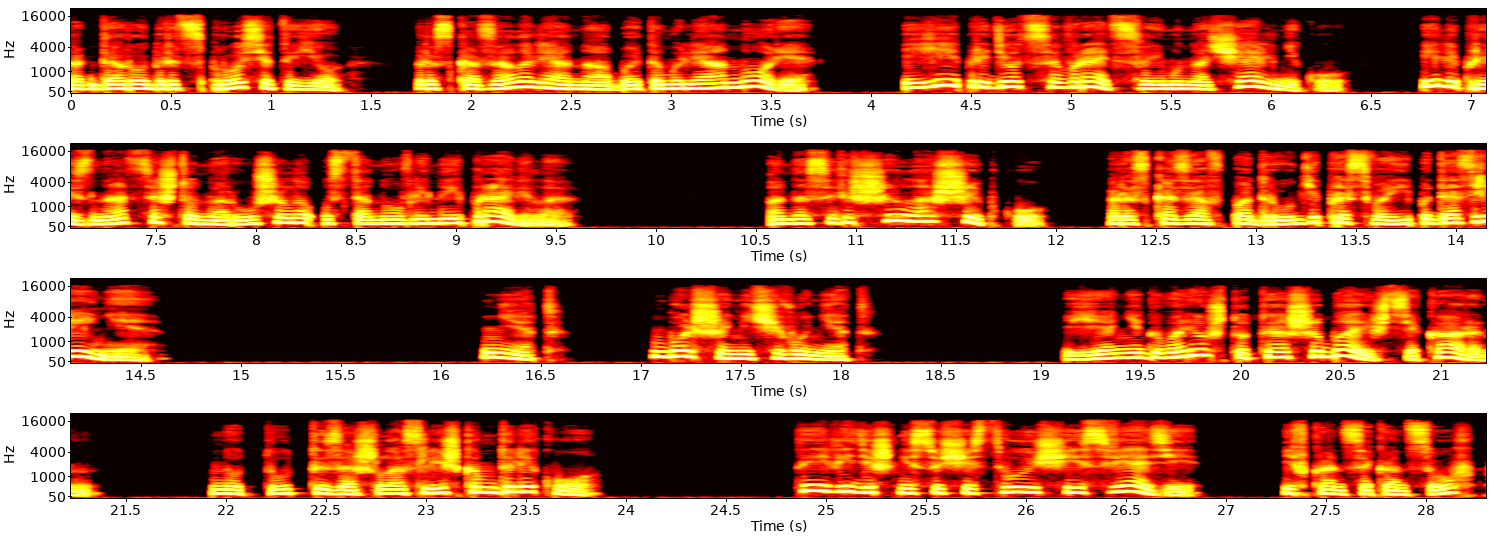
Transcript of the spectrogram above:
Тогда Роберт спросит ее, рассказала ли она об этом Элеоноре, и ей придется врать своему начальнику или признаться, что нарушила установленные правила. Она совершила ошибку, рассказав подруге про свои подозрения. «Нет, больше ничего нет. Я не говорю, что ты ошибаешься, Карен. Но тут ты зашла слишком далеко. Ты видишь несуществующие связи и, в конце концов,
